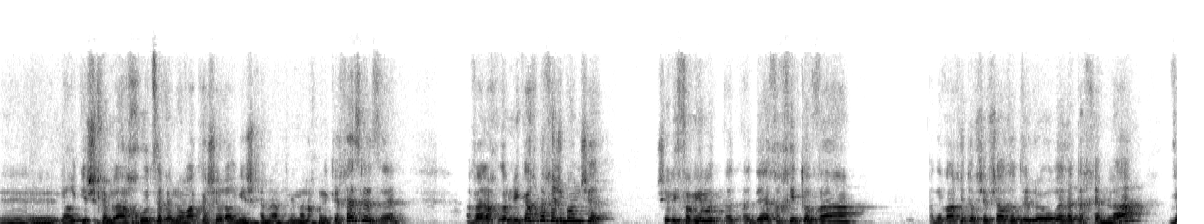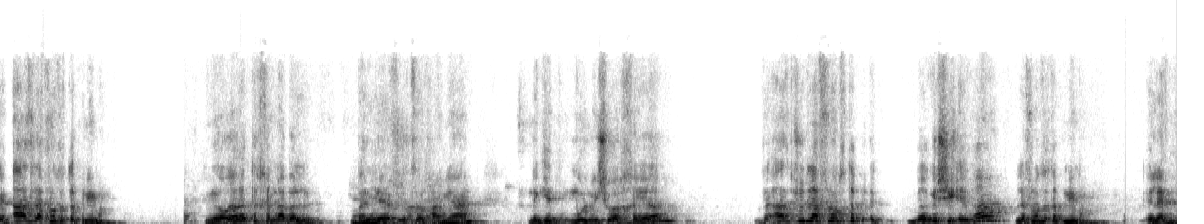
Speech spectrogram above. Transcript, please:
אה, להרגיש חמלה החוצה ונורא קשה להרגיש חמלה פנימה. אנחנו נתייחס לזה, אבל אנחנו גם ניקח בחשבון ש, שלפעמים הדרך הכי טובה, הדבר הכי טוב שאפשר לעשות זה לעורר את החמלה ואז להפנות אותה פנימה. לעורר את החמלה ב, בלב לצורך העניין, נגיד מול מישהו אחר, ואז פשוט להפנות אותה, ברגע שהיא ערה, להפנות אותה פנימה, אלינו.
